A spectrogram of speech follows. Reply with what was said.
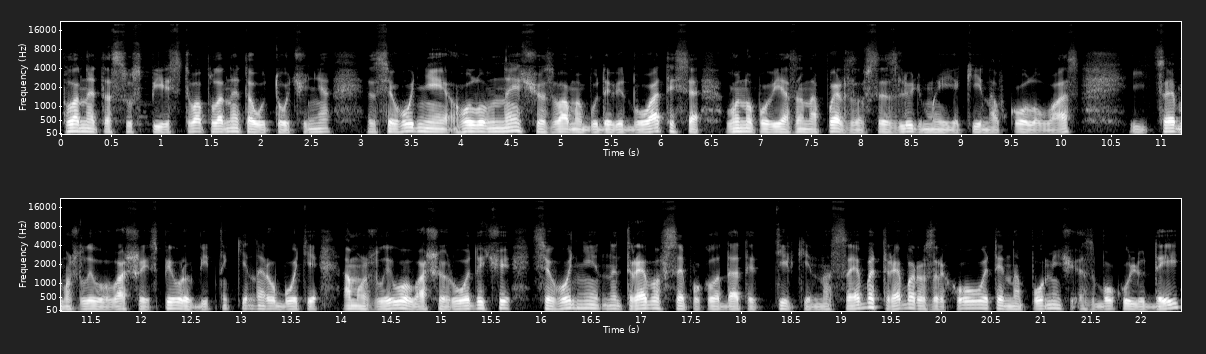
планета суспільства, планета оточення. Сьогодні головне, що з вами буде відбуватися, воно пов'язане перш за все з людьми, які навколо вас. І це, можливо, ваші співробітники на роботі, а можливо, ваші родичі. Сьогодні не треба все покладати тільки на себе, треба розраховувати на поміч з боку людей,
